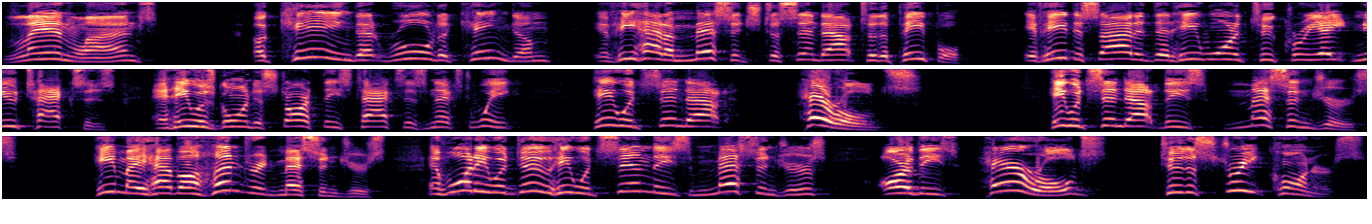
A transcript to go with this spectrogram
landlines, a king that ruled a kingdom if he had a message to send out to the people, if he decided that he wanted to create new taxes and he was going to start these taxes next week, he would send out heralds. He would send out these messengers. He may have a hundred messengers. And what he would do, he would send these messengers or these heralds to the street corners.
